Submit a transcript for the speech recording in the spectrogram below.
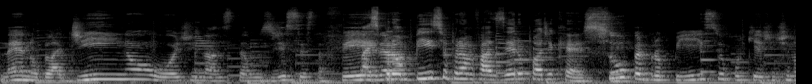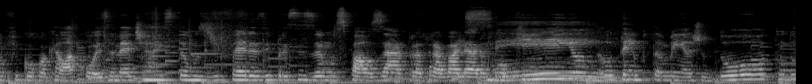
né, nubladinho, hoje nós estamos de sexta-feira. Mas propício para fazer o podcast. Super propício, porque a gente não ficou com aquela coisa, né, de ah, estamos de férias e precisamos pausar para trabalhar um Sim. pouquinho. O tempo também ajudou, tudo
